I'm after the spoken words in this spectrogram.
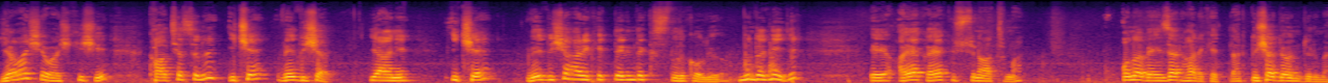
yavaş yavaş kişi kalçasını içe ve dışa yani içe ve dışa hareketlerinde kısıtlılık oluyor. Bu da nedir? Ee, ayak ayak üstüne atma. Ona benzer hareketler, dışa döndürme,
